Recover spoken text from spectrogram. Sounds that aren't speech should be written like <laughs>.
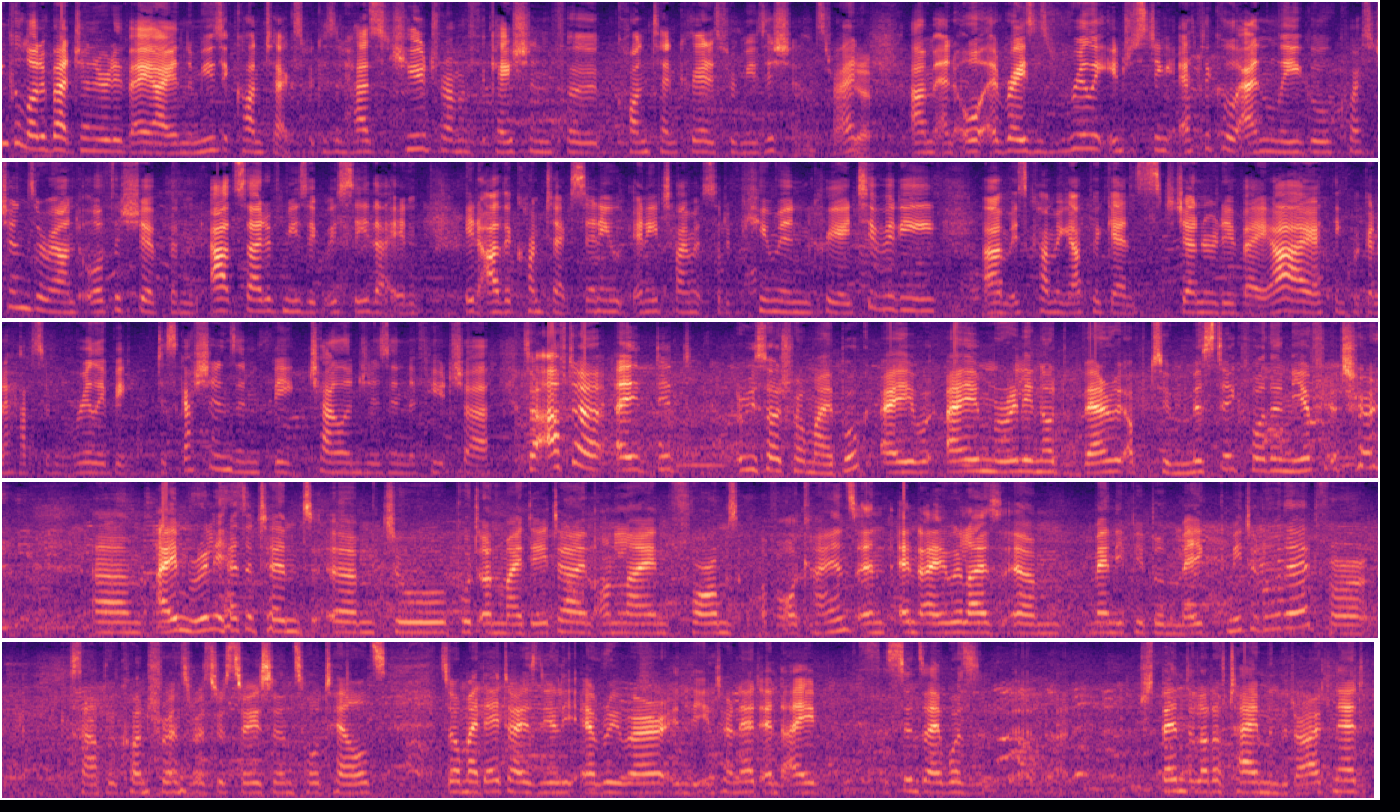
think a lot about generative AI in the music context because it has huge ramification for content creators, for musicians, right? Yeah. Um, and all, it raises really interesting ethical and legal questions around authorship. And outside of music, we see that in, in other contexts. Any anytime it's sort of human creativity um, is coming up against generative AI, I think we're going to have some really big discussions and big challenges in the future. So after I did research for my book, I, I'm really not very optimistic for the near future. <laughs> Um, I'm really hesitant um, to put on my data in online forms of all kinds, and, and I realize um, many people make me to do that. For example, conference registrations, hotels. So my data is nearly everywhere in the internet, and I, since I was uh, spent a lot of time in the darknet,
